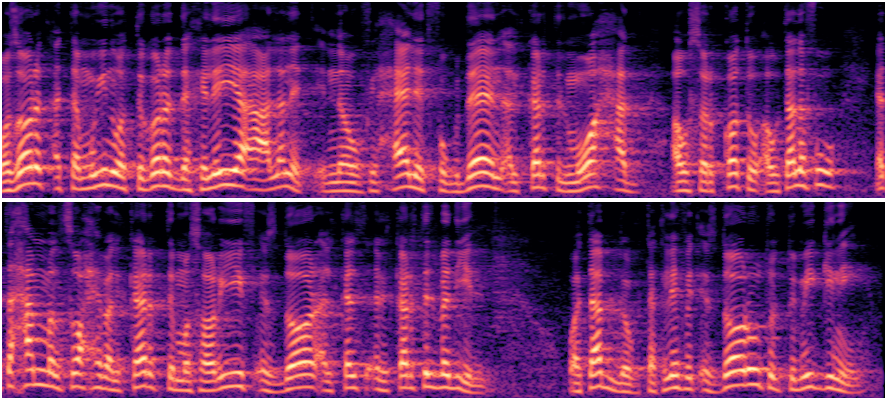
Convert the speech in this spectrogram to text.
وزارة التموين والتجارة الداخلية أعلنت أنه في حالة فقدان الكارت الموحد أو سرقته أو تلفه يتحمل صاحب الكارت مصاريف إصدار الكارت البديل وتبلغ تكلفة إصداره 300 جنيه.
